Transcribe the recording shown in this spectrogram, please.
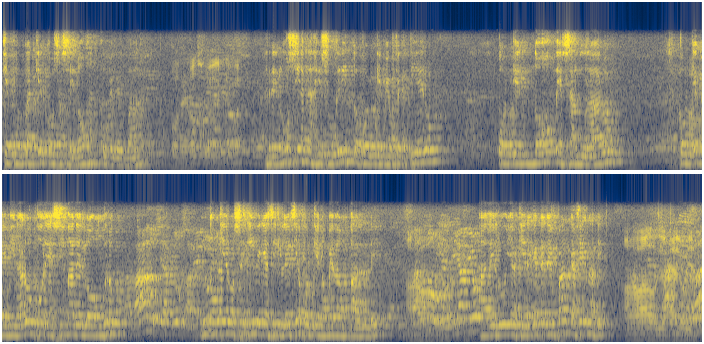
que por cualquier cosa se enojan con el hermano, renuncian a Jesucristo porque me ofendieron, porque no me saludaron, porque me miraron por encima del hombro. No quiero seguir en esa iglesia porque no me dan parte. Aleluya, quiere que te den parte, arréglate. Alabado Dios. Aleluya.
